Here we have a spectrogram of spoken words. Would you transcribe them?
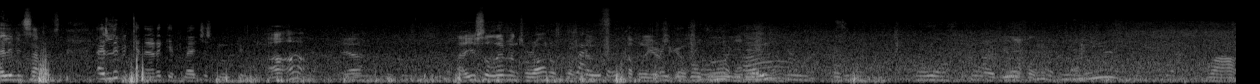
I live in San Francisco. I live in Connecticut, but I just moved here. Uh huh. Yeah. I used to live in Toronto for a couple, couple of years ago. Oh, you did? Oh, beautiful. Wow.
